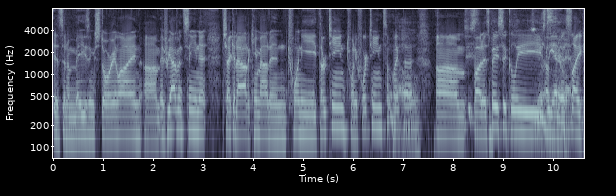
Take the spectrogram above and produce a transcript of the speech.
it's an amazing storyline. Um, if you haven't seen it, check it out. It came out in 2013, 2014, something like that. Um, but it's basically Use the internet. it's like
